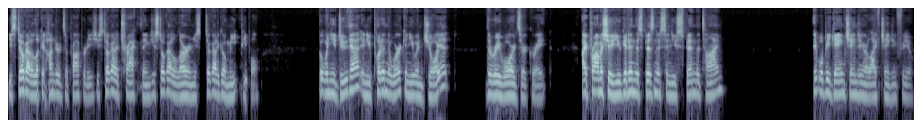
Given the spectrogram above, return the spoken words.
You still got to look at hundreds of properties. You still got to track things. You still got to learn. You still got to go meet people. But when you do that and you put in the work and you enjoy it, the rewards are great. I promise you, you get in this business and you spend the time, it will be game changing or life changing for you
